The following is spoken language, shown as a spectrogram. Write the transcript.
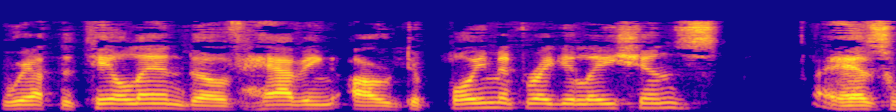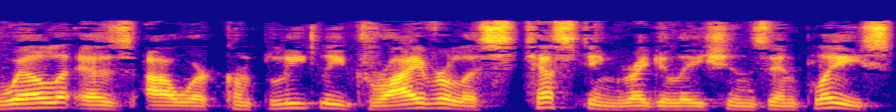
we're at the tail end of having our deployment regulations as well as our completely driverless testing regulations in place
